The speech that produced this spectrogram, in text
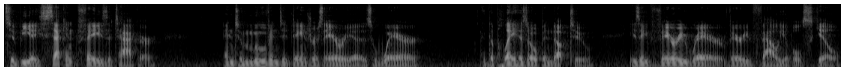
to be a second phase attacker and to move into dangerous areas where the play has opened up to is a very rare, very valuable skill.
